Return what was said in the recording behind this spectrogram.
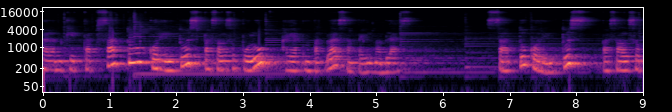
dalam kitab 1 Korintus pasal 10 ayat 14 sampai 15. 1 Korintus pasal 10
